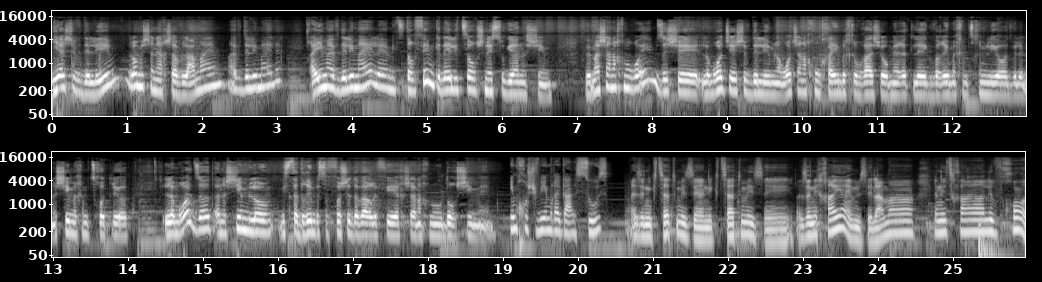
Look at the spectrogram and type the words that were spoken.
יש הבדלים, לא משנה עכשיו למה הם ההבדלים האלה, האם ההבדלים האלה מצטרפים כדי ליצור שני סוגי אנשים. ומה שאנחנו רואים זה שלמרות שיש הבדלים, למרות שאנחנו חיים בחברה שאומרת לגברים איך הם צריכים להיות ולנשים איך הם צריכות להיות, למרות זאת, אנשים לא מסתדרים בסופו של דבר לפי איך שאנחנו דורשים מהם. אם חושבים רגע על סוז, אז אני קצת מזה, אני קצת מזה, אז אני חיה עם זה, למה אני צריכה לבחור?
